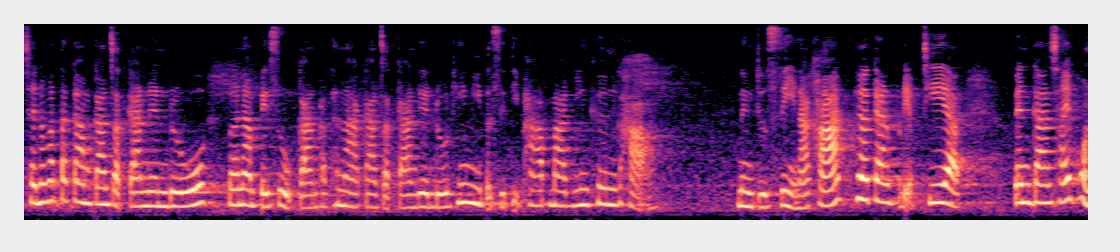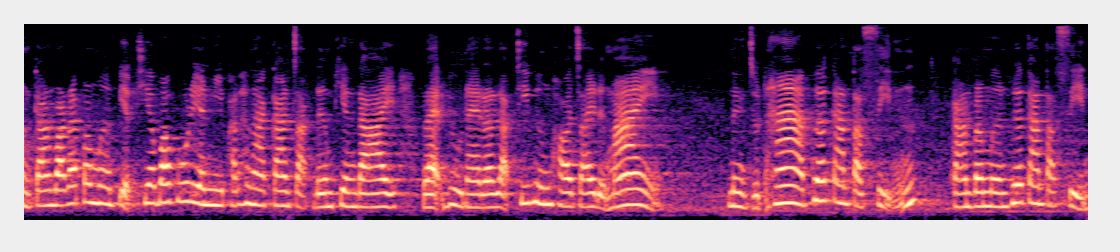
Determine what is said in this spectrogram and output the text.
ใช้นวัตกรรมการจัดการเรียนรู้ เพื่อนำไปสู่การพัฒนาการจัดการเรียนรู้ที่มีประสิทธิภาพมากยิ่งขึ้นค่ะ 1.4 นะคะ เพื่อการเปรียบเทียบ เป็นการใช้ผลการวัดและประเมินเปรียบเทียบว่าผู้เรียนมีพัฒนาการจากเดิมเพียงใด และอยู่ในระดับที่พึงพอใจหรือไม่ 1.5 เพื่อการตัดสิน การประเมินเพื่อการตัดสิน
